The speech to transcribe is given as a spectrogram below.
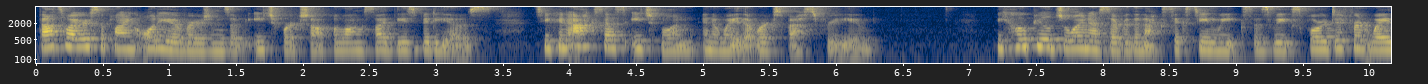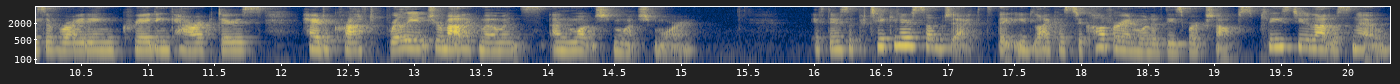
That's why we're supplying audio versions of each workshop alongside these videos, so you can access each one in a way that works best for you. We hope you'll join us over the next 16 weeks as we explore different ways of writing, creating characters, how to craft brilliant dramatic moments, and much, much more. If there's a particular subject that you'd like us to cover in one of these workshops, please do let us know.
